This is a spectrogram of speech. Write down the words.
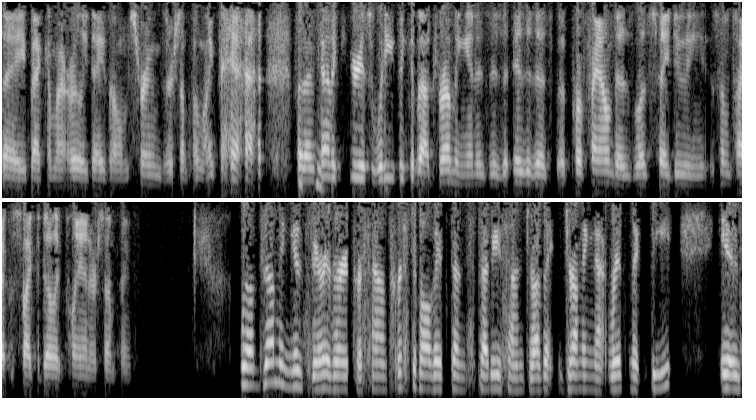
say back in my early days on shrooms or something like that. but I'm kind of curious, what do you think about drumming, and is is it, is it as profound as let's say doing some type of psychedelic plan or something? Well, drumming is very, very profound. First of all, they've done studies on drumming, drumming that rhythmic beat is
